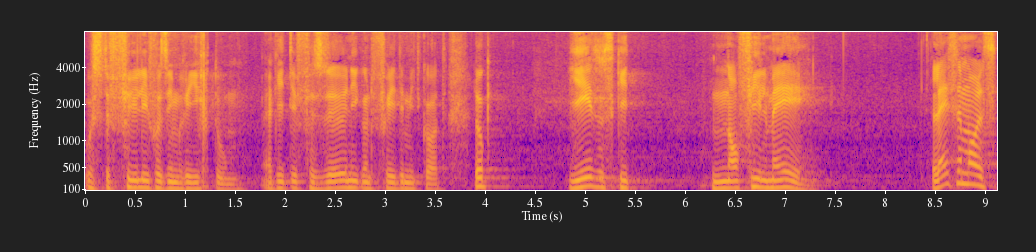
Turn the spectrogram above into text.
aus der Fülle von seinem Reichtum. Er gibt dir Versöhnung und Frieden mit Gott. Schau, Jesus gibt noch viel mehr. Lesen mal das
